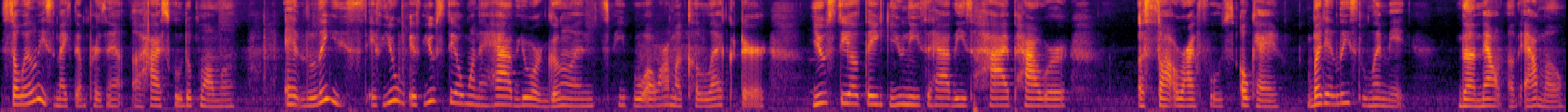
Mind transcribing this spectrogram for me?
So at least make them present a high school diploma. At least if you if you still want to have your guns, people, oh I'm a collector. You still think you need to have these high power assault rifles. Okay. But at least limit the amount of ammo.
